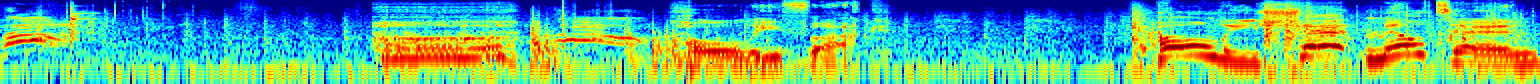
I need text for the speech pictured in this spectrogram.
Holy fuck. Holy shit, Milton!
